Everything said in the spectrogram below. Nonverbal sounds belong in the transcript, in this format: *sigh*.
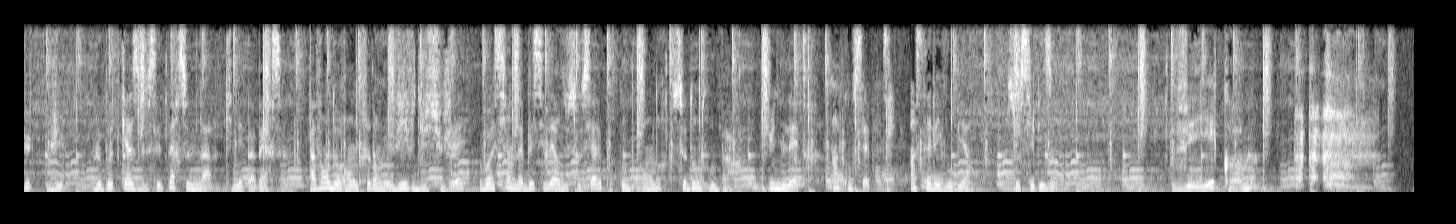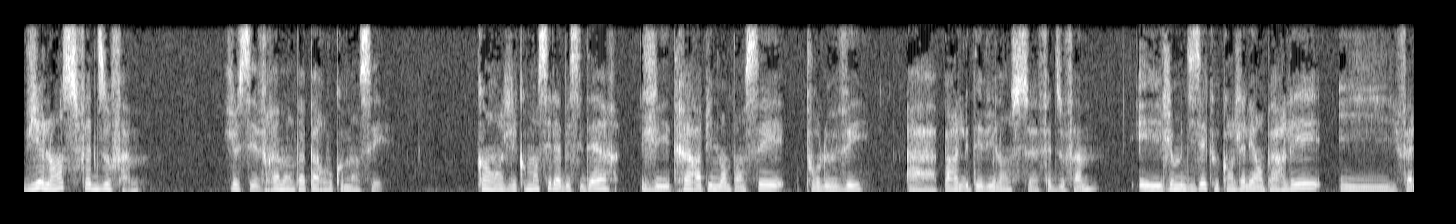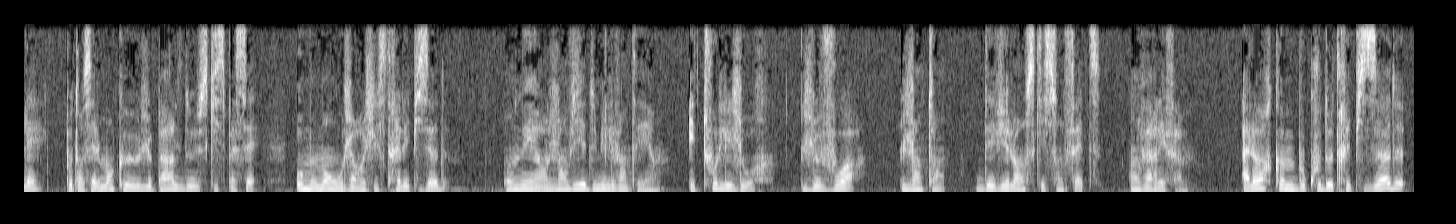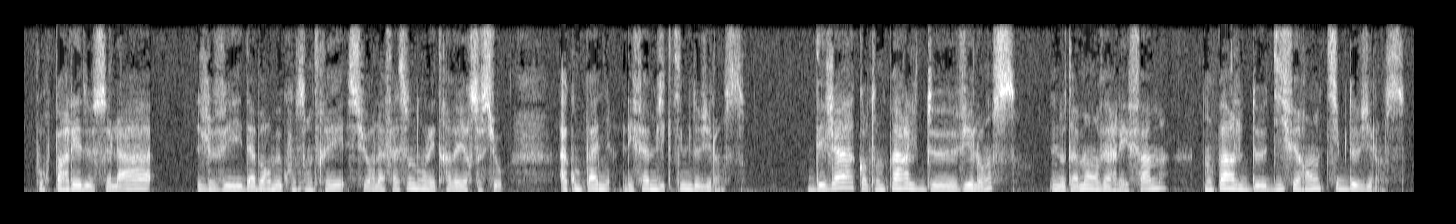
Le podcast de cette personne-là qui n'est pas personne. Avant de rentrer dans le vif du sujet, voici un abécédaire du social pour comprendre ce dont on parle. Une lettre, un concept. Installez-vous bien, socialisons. V comme *coughs* violence faites aux femmes. Je sais vraiment pas par où commencer. Quand j'ai commencé l'abécédaire, j'ai très rapidement pensé, pour le V, à parler des violences faites aux femmes. Et je me disais que quand j'allais en parler, il fallait potentiellement que je parle de ce qui se passait au moment où j'enregistrais l'épisode. On est en janvier 2021 et tous les jours, je vois, j'entends des violences qui sont faites envers les femmes. Alors, comme beaucoup d'autres épisodes, pour parler de cela, je vais d'abord me concentrer sur la façon dont les travailleurs sociaux accompagnent les femmes victimes de violences. Déjà, quand on parle de violence, notamment envers les femmes, on parle de différents types de violences.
